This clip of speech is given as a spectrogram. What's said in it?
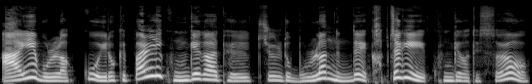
아예 몰랐고, 이렇게 빨리 공개가 될 줄도 몰랐는데, 갑자기 공개가 됐어요.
